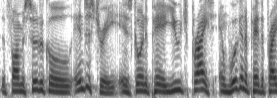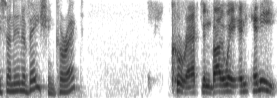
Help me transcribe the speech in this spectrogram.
the pharmaceutical industry is going to pay a huge price, and we're going to pay the price on innovation. Correct? Correct. And by the way, any, any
